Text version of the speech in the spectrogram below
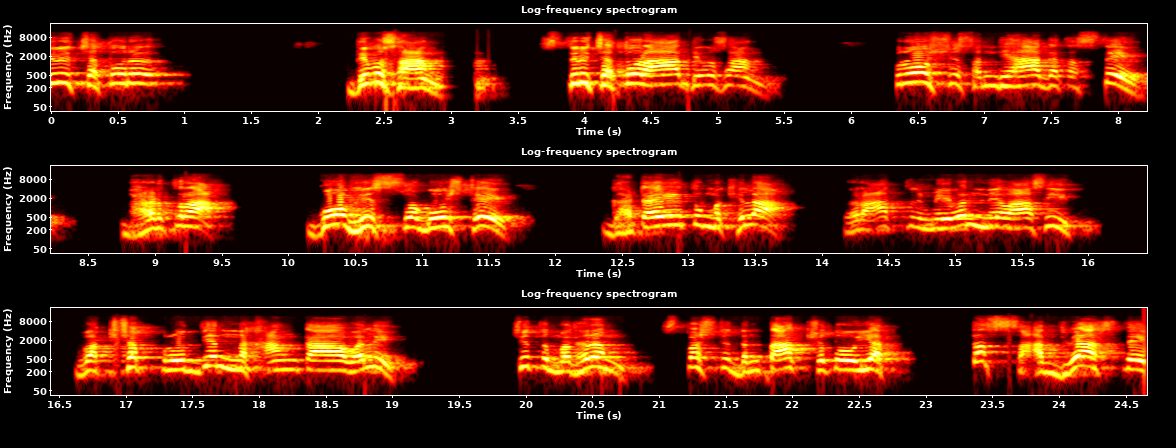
त्रिचतुर दिवसान त्रिचतुरा दिवसान प्रोष संध्यागतस्ते भर्तरा गोभिस्वगोष्ठे घटे तो मखिला रात्रि मेवन निवासी वक्ष प्रोद्यन नखांकावली चित मधुरम स्पष्ट दंताक्षतो यत तत्साध्यास्ते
